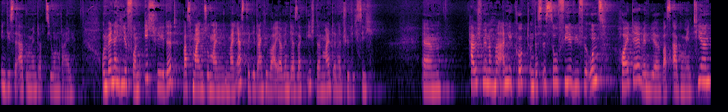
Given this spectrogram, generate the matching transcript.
in diese Argumentation rein. Und wenn er hier von ich redet, was mein, so mein, mein erster Gedanke war, ja, wenn der sagt ich, dann meint er natürlich sich. Ähm, habe ich mir nochmal angeguckt und das ist so viel wie für uns heute, wenn wir was argumentieren,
